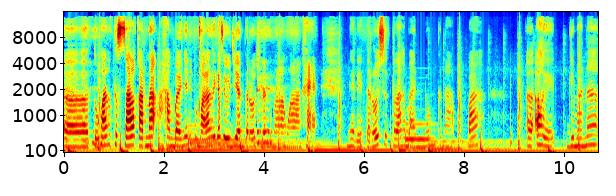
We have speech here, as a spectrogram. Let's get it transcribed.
uh, Tuhan kesal karena hambanya di Pemalang dikasih ujian terus dan malang-malang nggak deh terus setelah Bandung kenapa uh, oh ya gimana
